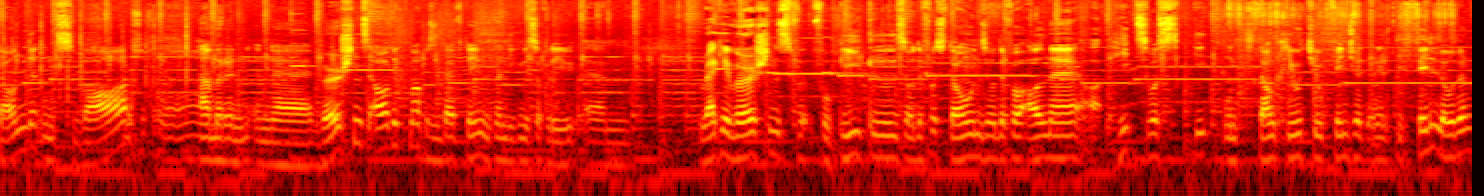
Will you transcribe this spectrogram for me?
Entstanden und zwar haben wir einen, einen äh, Versions-Abend gemacht. Wir sind auf den und haben irgendwie so ein bisschen ähm, Reggae-Versions von, Beatles oder von Stones oder von allen äh, Hits, die es gibt. Und dank YouTube findest du ja relativ viel, oder?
